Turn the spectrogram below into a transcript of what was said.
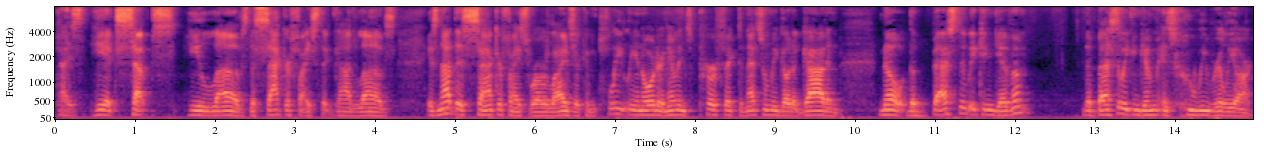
Guys, he accepts, he loves the sacrifice that God loves. Is not this sacrifice where our lives are completely in order and everything's perfect, and that's when we go to God. And no, the best that we can give Him, the best that we can give Him is who we really are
